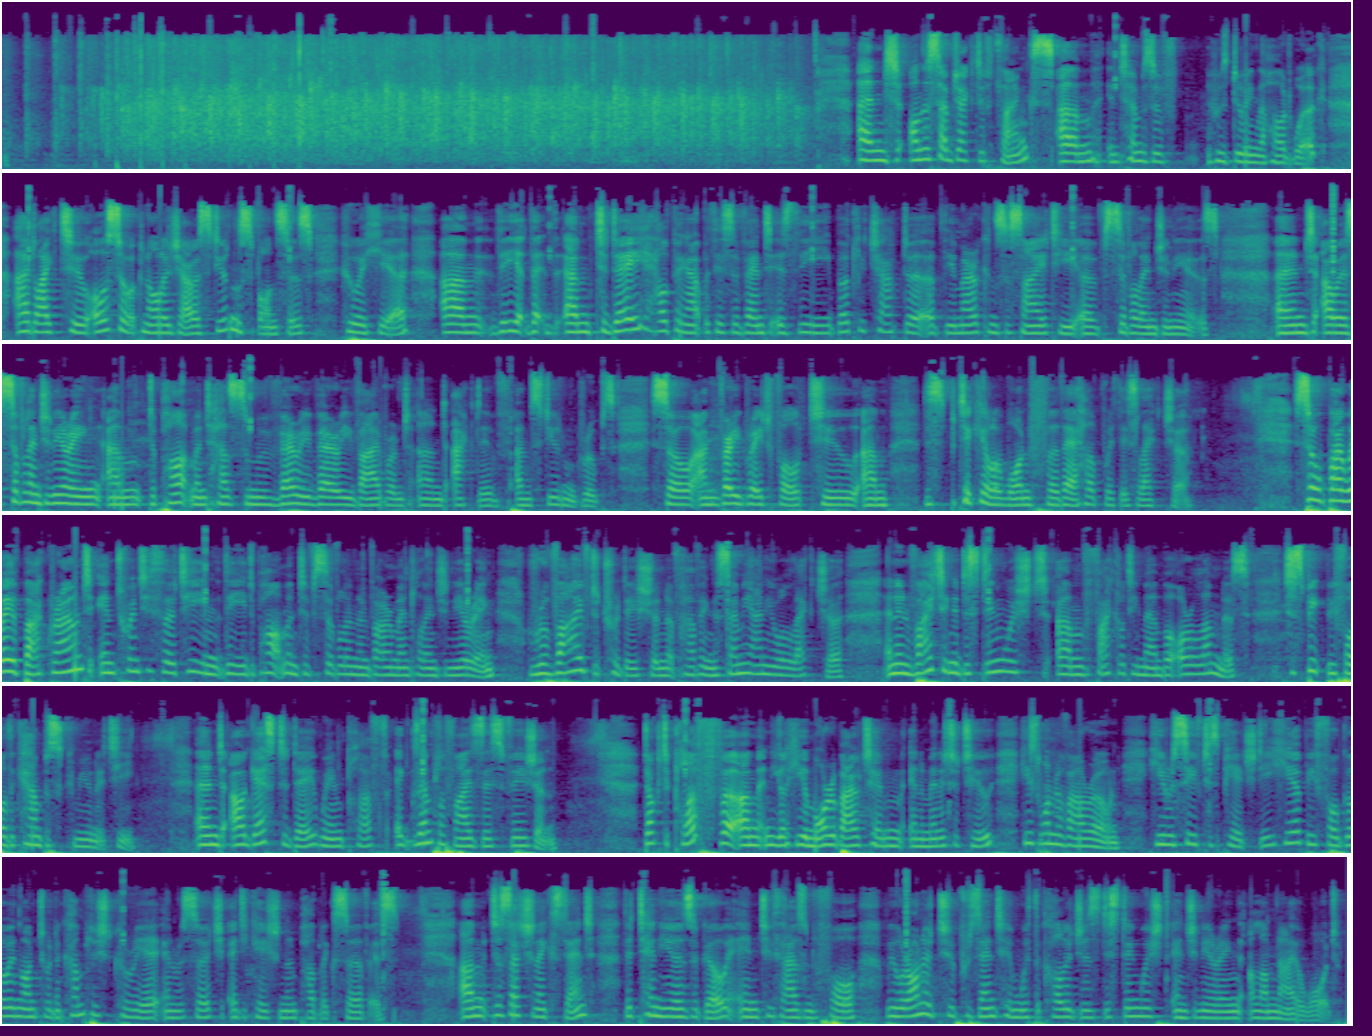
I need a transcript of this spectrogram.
And on the subject of thanks, um, in terms of who's doing the hard work. I'd like to also acknowledge our student sponsors who are here. Um, the, the, um, today, helping out with this event is the Berkeley chapter of the American Society of Civil Engineers. And our civil engineering um, department has some very, very vibrant and active um, student groups. So I'm very grateful to um, this particular one for their help with this lecture. So, by way of background, in 2013, the Department of Civil and Environmental Engineering revived a tradition of having a semi annual lecture and inviting a distinguished um, faculty member or alumnus to speak before the campus community. And our guest today, Wayne Clough, exemplifies this vision. Dr. Clough, um, and you'll hear more about him in a minute or two, he's one of our own. He received his PhD here before going on to an accomplished career in research, education, and public service. Um, to such an extent that 10 years ago, in 2004, we were honored to present him with the college's Distinguished Engineering Alumni Award.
